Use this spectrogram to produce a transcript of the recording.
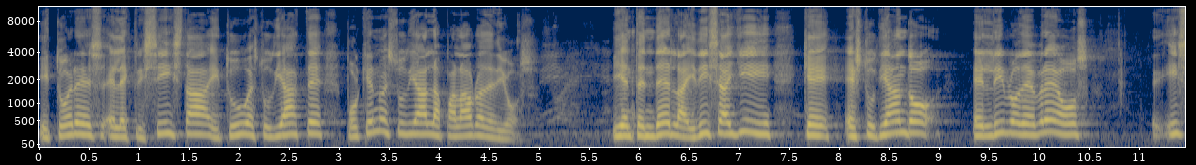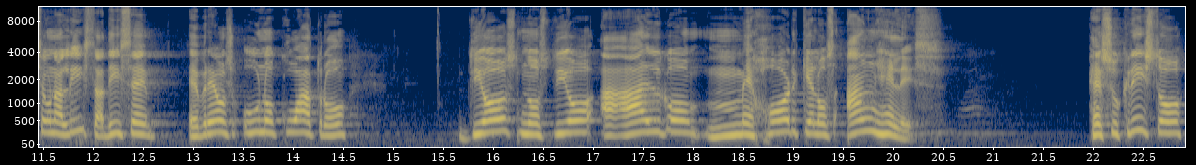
y, tú eres electricista y tú estudiaste, ¿por qué no estudiar la palabra de Dios? Y entenderla. Y dice allí que estudiando el libro de Hebreos, hice una lista, dice Hebreos 1.4, Dios nos dio a algo mejor que los ángeles. Jesucristo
